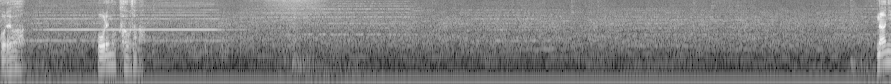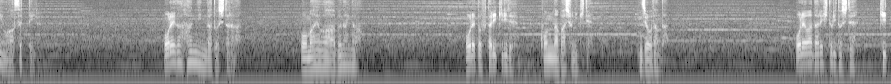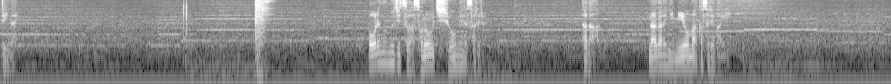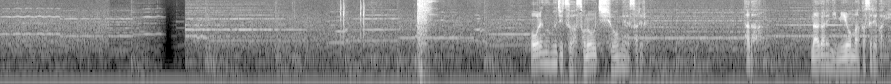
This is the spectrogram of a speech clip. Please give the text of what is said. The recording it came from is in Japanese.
これは俺の顔だな。何を焦っている？俺が犯人だとしたらお前は危ないな。俺と二人きりでこんな場所に来て。冗談だ。俺は誰一人として切っていない。俺の無実はそのうち証明される。ただ流れに身を任せればいい。俺の無実はそのうち証明される。ただ流れに身を任せればいい。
